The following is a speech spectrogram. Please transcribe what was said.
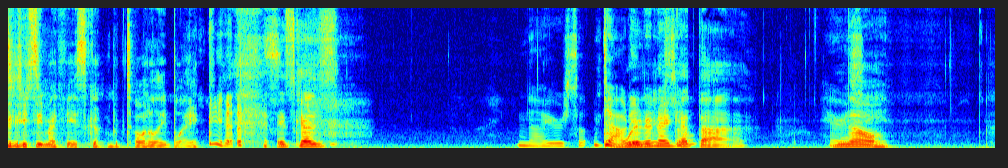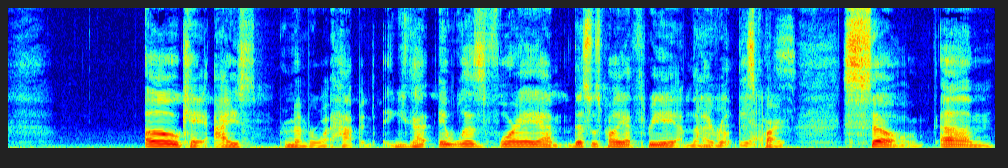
Did you see my face go totally blank? Yes. It's because Now you're so doubting where did I get that? Heresy. No. Okay, I remember what happened. You got it was 4 a.m. This was probably at 3 a.m. that I Oh, wrote this yes. part. So, um,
